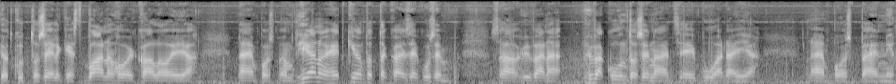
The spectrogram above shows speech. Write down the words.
jotkut on selkeästi vanhoja kaloja ja näin poispäin. Mutta hienoin hetki on totta kai se, kun sen saa hyvänä, hyvä kuntoisena, että se ei vuoda ja näin poispäin. Niin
